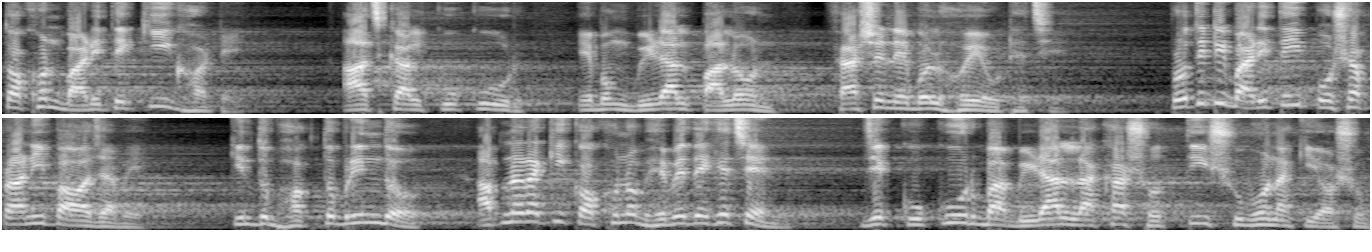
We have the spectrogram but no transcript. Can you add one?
তখন বাড়িতে কি ঘটে? আজকাল কুকুর এবং বিড়াল পালন ফ্যাশনেবল হয়ে উঠেছে। প্রতিটি বাড়িতেই পোষা প্রাণী পাওয়া যাবে। কিন্তু ভক্তবৃন্দ, আপনারা কি কখনো ভেবে দেখেছেন যে কুকুর বা বিড়াল রাখা সত্যিই শুভ নাকি অশুভ?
